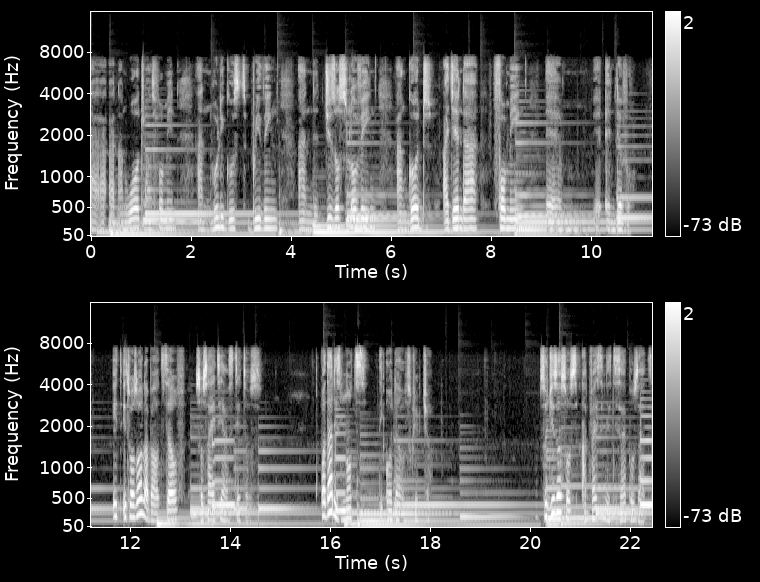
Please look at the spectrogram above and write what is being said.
uh, and, and world transforming and Holy Ghost breathing and Jesus loving and God agenda forming um, endeavor. It, it was all about self, society, and status. But that is not the order of Scripture. So Jesus was advising his disciples that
